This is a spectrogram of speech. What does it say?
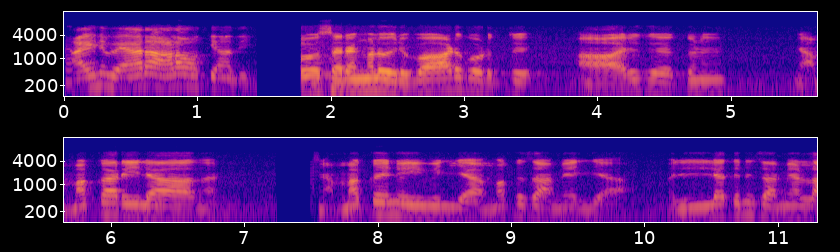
അതിന് വേറെ ആളെ നോക്കിയാൽ മതി. അവസരങ്ങൾ ഒരുപാട് കൊടുത്ത് ആര് കേൾക്കണ്? ഞമ്മക്കറിയില്ല എന്നാണ്. ഞമ്മക്ക് അതിന് ഒഴിവില്ല നമ്മക്ക് സമയമില്ല. എല്ലാത്തിനും സമയമുള്ള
